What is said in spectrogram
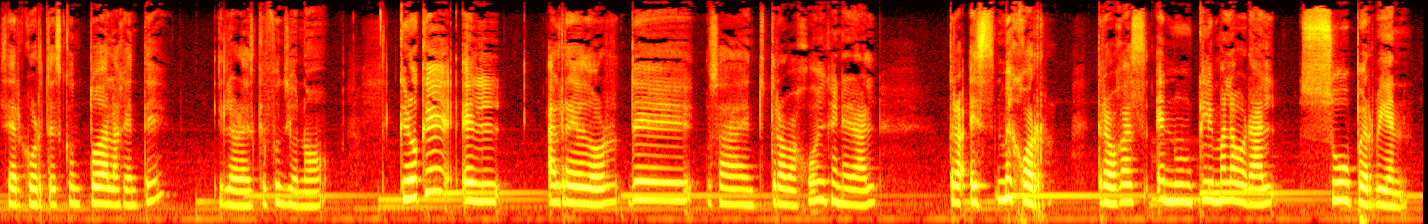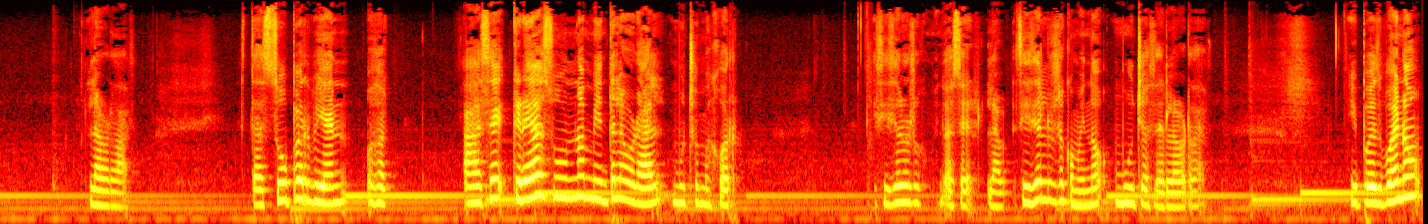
ser cortés con toda la gente. Y la verdad es que funcionó. Creo que el alrededor de, o sea, en tu trabajo en general, es mejor. Trabajas en un clima laboral súper bien, la verdad. Está súper bien, o sea, hace, creas un ambiente laboral mucho mejor. Y sí se los recomiendo hacer, sí se los recomiendo mucho hacer, la verdad. Y pues bueno,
